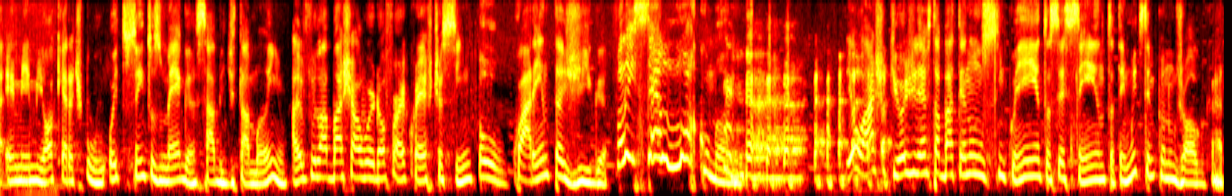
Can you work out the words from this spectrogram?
a MMO, que era tipo 800 mega, sabe, de tamanho. Aí eu fui lá baixar World of Warcraft assim, pô, 40 giga. Falei, cê é louco, mano. eu acho que hoje deve estar batendo uns 50, 60. Tem muito tempo que eu não jogo, cara.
